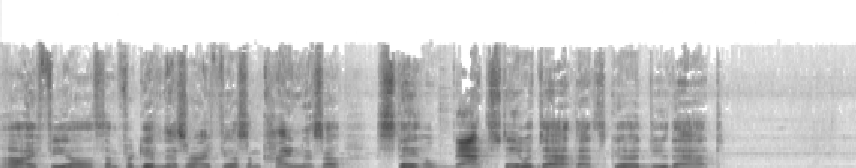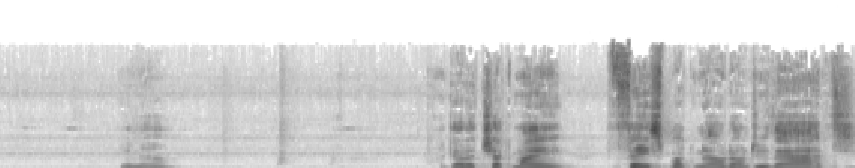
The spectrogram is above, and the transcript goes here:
Oh, I feel some forgiveness or I feel some kindness. Oh, stay oh, that, stay with that. That's good. Do that. You know. I got to check my Facebook. No, don't do that.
